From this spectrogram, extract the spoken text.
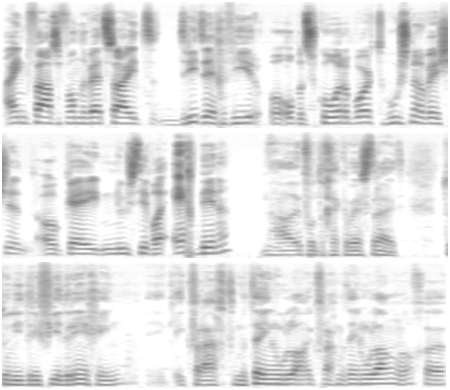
eindfase van de wedstrijd 3 tegen 4 op het scorebord. Hoe snel wist je, oké, nu is dit wel echt binnen? Nou, ik vond het een gekke wedstrijd. Toen die 3-4 erin ging, ik, ik, vraag meteen hoe lang, ik vraag meteen hoe lang nog.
